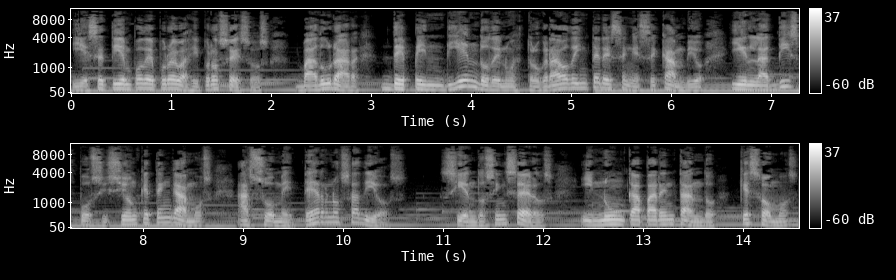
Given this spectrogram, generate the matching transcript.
Y ese tiempo de pruebas y procesos va a durar dependiendo de nuestro grado de interés en ese cambio y en la disposición que tengamos a someternos a Dios siendo sinceros y nunca aparentando que somos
